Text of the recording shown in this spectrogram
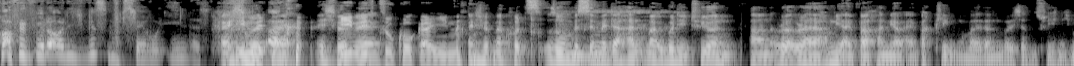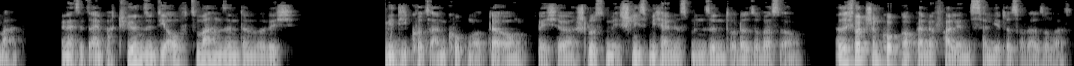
Orville würde auch nicht wissen, was Heroin ist. Ich würde ich würd mir, zu Kokain. ich würd mal kurz so ein bisschen mit der Hand mal über die Türen fahren oder, oder haben die einfach, haben die einfach Klinken, weil dann würde ich das natürlich nicht machen. Wenn das jetzt einfach Türen sind, die aufzumachen sind, dann würde ich mir die kurz angucken, ob da irgendwelche Schluss Schließmechanismen sind oder sowas. Also ich würde schon gucken, ob da eine Falle installiert ist oder sowas.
